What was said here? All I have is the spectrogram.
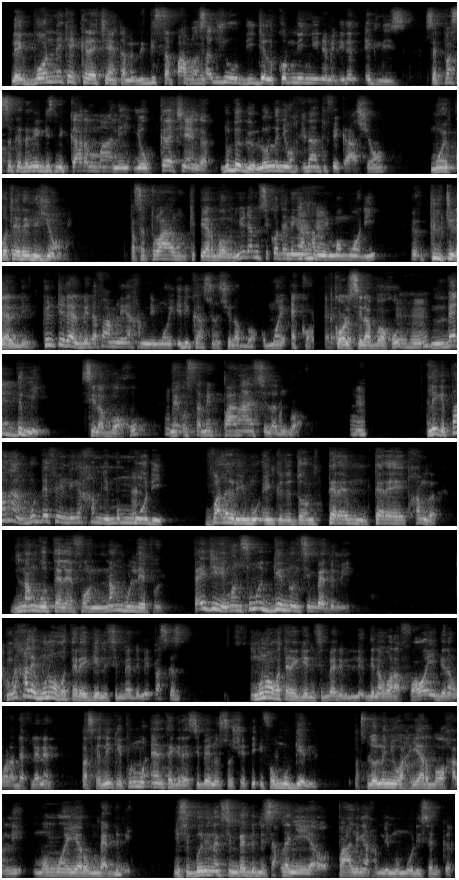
léegi boo nekkee chrétien tamit nga gis sa papa mm. chaque jour di jël comme nit ñu demee di dem église c'est parce que da ngay gis ni carrément ni yow chrétien nga du dëgg loolu la ñuy wax identification mooy côté religion bi parce que trois pierres boobu ñu dem si côté li nga xam ne mm-hmm. moom moo di euh, culturel bi culturel bi dafa am li nga xam ne mooy éducation si la bokk mooy école école si la bokk mm-hmm. mbedd mi si la bokk mais aussi tamit parents si la bokk mm-hmm. léegi parent bu defee li nga xam ne moom moo di valeur yi mu inculqué doon tere mu tere xam nga nangu téléphone nangu lépp tey jii man su ma génnoon si mbedd mi xam nga xale mënoo ko teree génn si mbedd mi parce que mënoo ko teree génn si mbedd mi dina war a fooy dina war a def leneen parce que nit ki pour mu intégrer si benn société il faut mu génn parce que loolu la ñuy wax yar boo xam ni moom mooy yaru mbedd mi ñu si bëri nag si mbedd mi sax la ñuy yaroo pas li nga xam ni moom moo di seen kër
